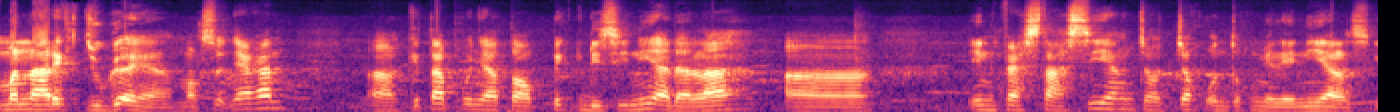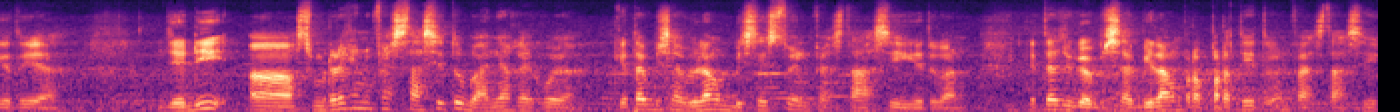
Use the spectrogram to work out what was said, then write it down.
menarik juga ya. Maksudnya kan eh, kita punya topik di sini adalah eh, investasi yang cocok untuk millennials gitu ya. Jadi eh, sebenarnya investasi itu banyak ya kok ya. Kita bisa bilang bisnis itu investasi gitu kan. Kita juga bisa bilang properti itu investasi.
